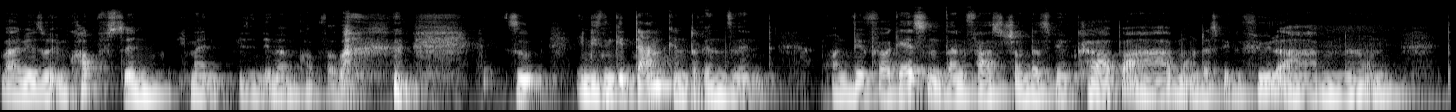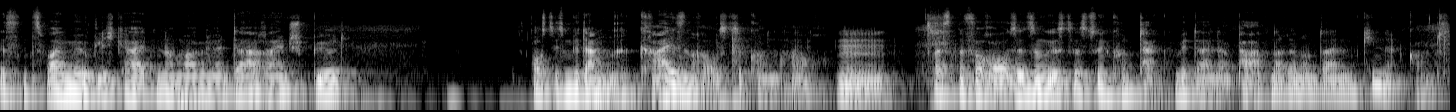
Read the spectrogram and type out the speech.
weil wir so im Kopf sind. Ich meine, wir sind immer im Kopf, aber so in diesen Gedanken drin sind. Und wir vergessen dann fast schon, dass wir einen Körper haben und dass wir Gefühle haben. Ne? Und das sind zwei Möglichkeiten, nochmal, wenn man da reinspürt, aus diesem Gedankenkreisen rauszukommen auch. Mhm. Was eine Voraussetzung ist, dass du in Kontakt mit deiner Partnerin und deinen Kindern kommst.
